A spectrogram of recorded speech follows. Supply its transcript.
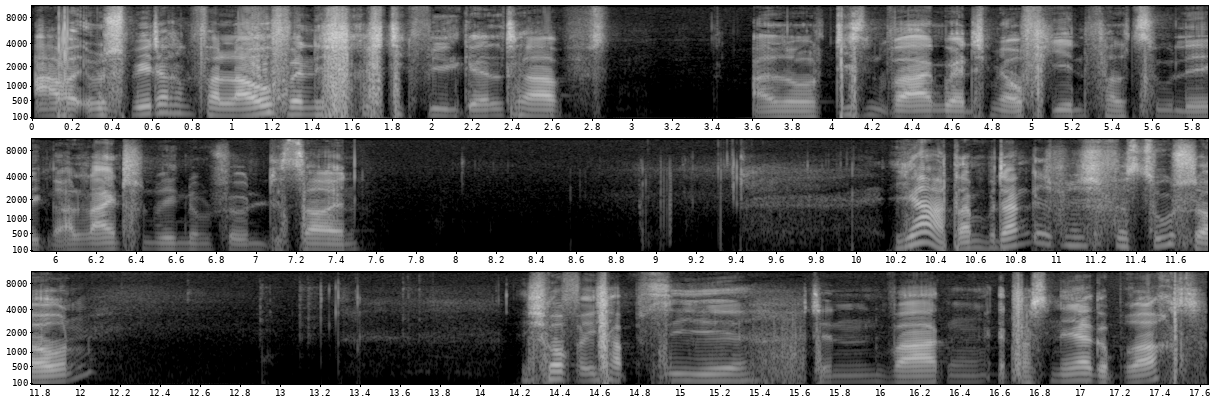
Aber im späteren Verlauf, wenn ich richtig viel Geld habe, also diesen Wagen werde ich mir auf jeden Fall zulegen, allein schon wegen dem schönen Design. Ja, dann bedanke ich mich fürs Zuschauen. Ich hoffe, ich habe Sie den Wagen etwas näher gebracht.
